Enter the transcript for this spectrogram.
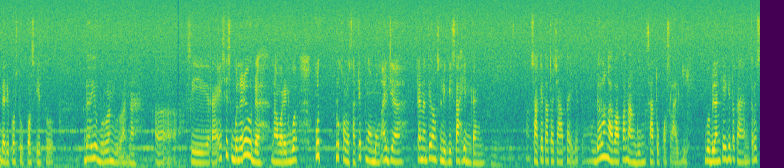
dari pos to pos itu. Udah yuk buruan buruan. Nah eh, si Rae sih sebenarnya udah nawarin gue put lu kalau sakit ngomong aja. Kan nanti langsung dipisahin kan. Sakit atau capek gitu. Udahlah nggak apa-apa nanggung satu pos lagi. Gue bilang kayak gitu kan. Terus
